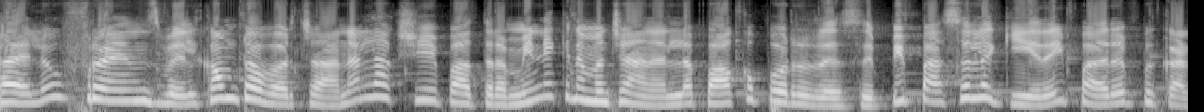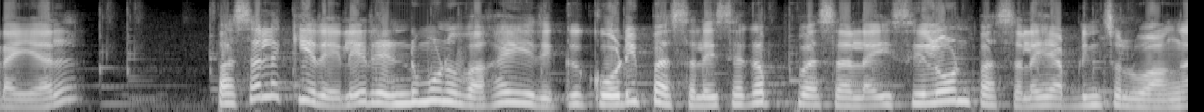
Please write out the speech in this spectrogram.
Hello friends welcome to our channel Akshaya Patram இன்னைக்கு நம்ம சேனலில் பார்க்க போகிற ரெசிபி பசலைக்கீரை பருப்பு கடையல். பசலைக்கீரையிலே ரெண்டு மூணு வகை இருக்குது கொடி பசலை சிகப்பு பசலை சிலோன் பசலை அப்படின்னு சொல்லுவாங்க.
